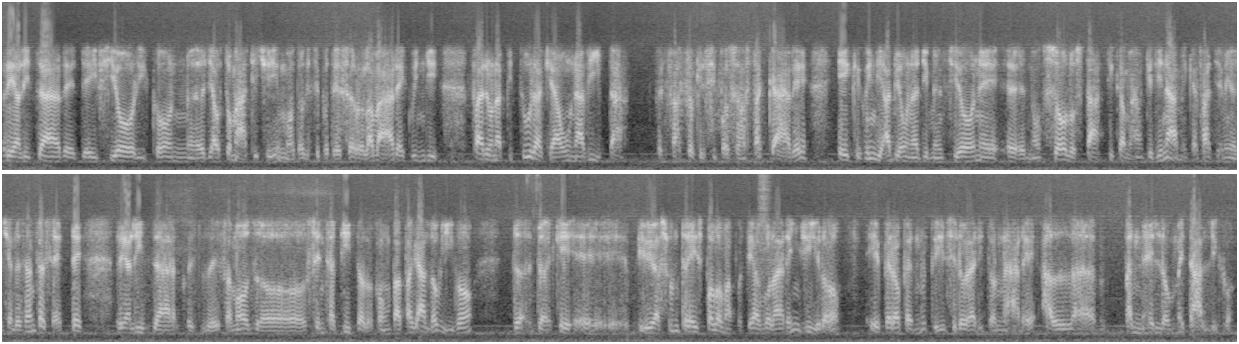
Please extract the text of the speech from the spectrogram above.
realizzare dei fiori con eh, gli automatici in modo che si potessero lavare e quindi fare una pittura che ha una vita per il fatto che si possano staccare e che quindi abbia una dimensione eh, non solo statica ma anche dinamica. Infatti nel 1967 realizza questo famoso senza titolo con un pappagallo vivo d- d- che eh, viveva su un trespolo ma poteva volare in giro e però per nutrirsi doveva ritornare al pannello metallico,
